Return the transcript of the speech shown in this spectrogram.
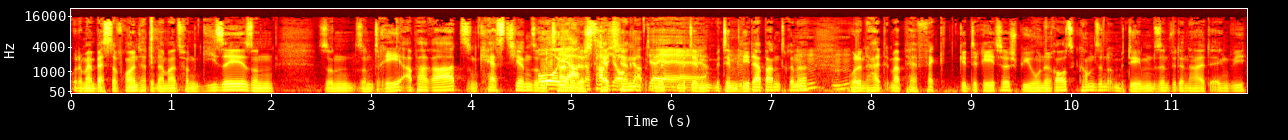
oder mein bester Freund hatte damals von Gisee so ein, so ein, so ein Drehapparat, so ein Kästchen, so ein Oh ja, ich auch Kästchen. Ja, mit, ja, ja, mit dem, ja. Mhm. mit dem Lederband drinne, wo dann halt immer perfekt gedrehte Spione rausgekommen sind und mit dem sind wir dann halt irgendwie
